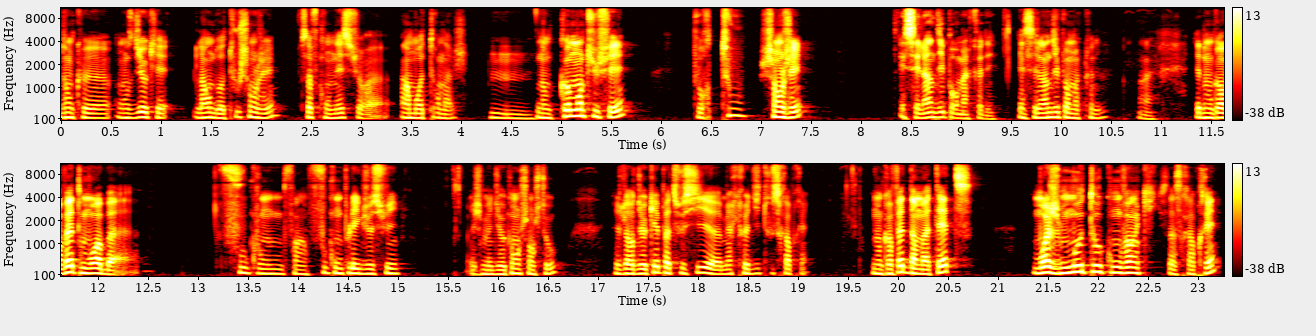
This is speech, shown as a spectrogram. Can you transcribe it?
donc euh, on se dit, ok, là on doit tout changer, sauf qu'on est sur un mois de tournage. Hmm. Donc comment tu fais pour tout changer Et c'est lundi pour mercredi. Et c'est lundi pour mercredi. Ouais. Et donc en fait, moi, bah, fou, com- enfin, fou complet que je suis, je me dis ok, on change tout. Et je leur dis ok, pas de souci, euh, mercredi tout sera prêt. Donc en fait, dans ma tête, moi je m'auto-convainc que ça sera prêt.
